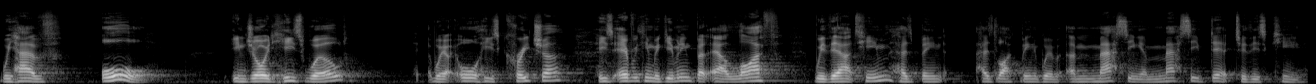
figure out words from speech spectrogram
We have all enjoyed His world, we're all His creature, He's everything we're given Him, but our life without Him has been has like been we're amassing a massive debt to this King.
